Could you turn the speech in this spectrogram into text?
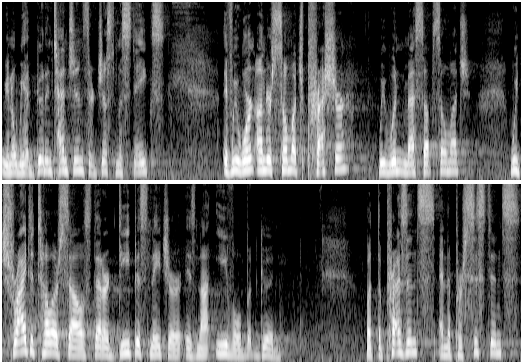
you know, we had good intentions, they're just mistakes. If we weren't under so much pressure, we wouldn't mess up so much. We try to tell ourselves that our deepest nature is not evil but good. But the presence and the persistence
